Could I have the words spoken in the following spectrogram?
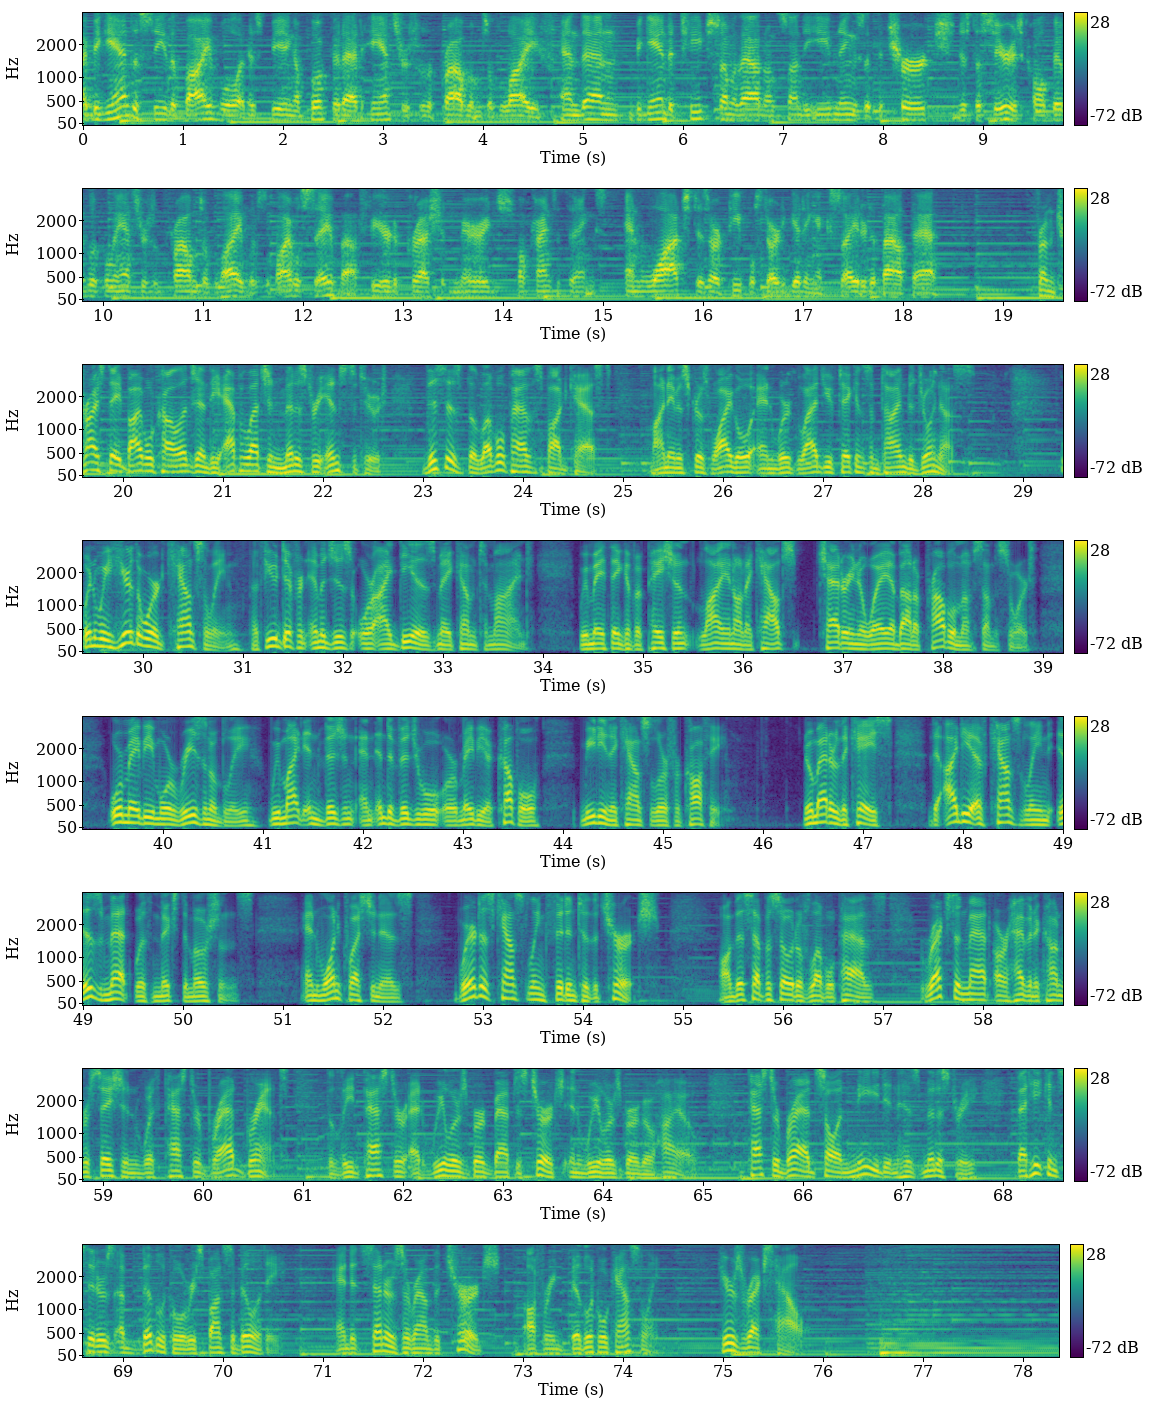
I began to see the Bible as being a book that had answers for the problems of life, and then began to teach some of that on Sunday evenings at the church, just a series called Biblical Answers to the Problems of Life. What does the Bible say about fear, depression, marriage, all kinds of things? And watched as our people started getting excited about that. From Tri State Bible College and the Appalachian Ministry Institute, this is the Level Paths Podcast. My name is Chris Weigel, and we're glad you've taken some time to join us. When we hear the word counseling, a few different images or ideas may come to mind. We may think of a patient lying on a couch chattering away about a problem of some sort. Or maybe more reasonably, we might envision an individual or maybe a couple meeting a counselor for coffee. No matter the case, the idea of counseling is met with mixed emotions. And one question is where does counseling fit into the church? On this episode of Level Paths, Rex and Matt are having a conversation with Pastor Brad Brandt, the lead pastor at Wheelersburg Baptist Church in Wheelersburg, Ohio. Pastor Brad saw a need in his ministry that he considers a biblical responsibility, and it centers around the church offering biblical counseling. Here's Rex Howell.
